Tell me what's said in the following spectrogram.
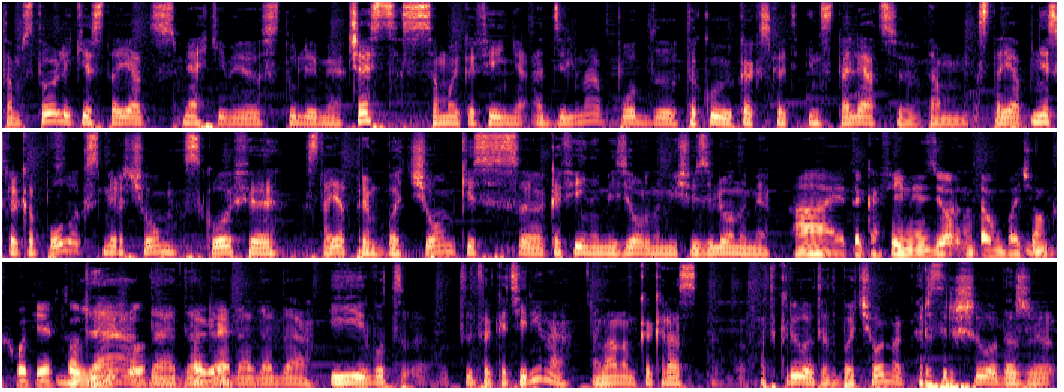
там столики стоят с мягкими стульями. Часть самой кофейни отделена под такую, как сказать, инсталляцию. Там стоят несколько полок с мерчом, с кофе, стоят прям бочонки с кофе кофейными зернами еще зелеными. А, это кофейные зерна там в бочонках, вот я их тоже да, вижу. Да, да, да, да, да, да. И вот, вот эта Катерина, она нам как раз открыла этот бочонок, разрешила даже,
